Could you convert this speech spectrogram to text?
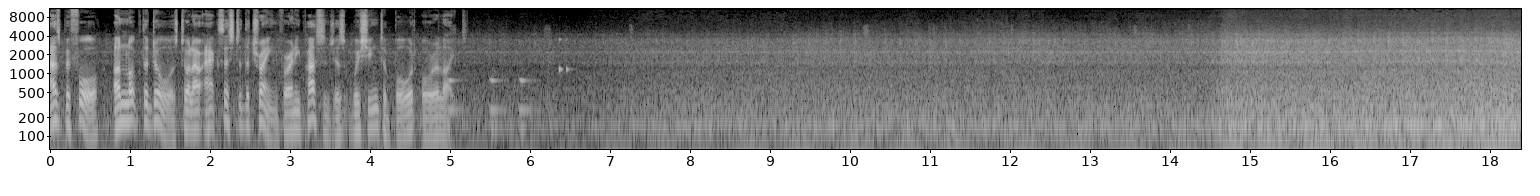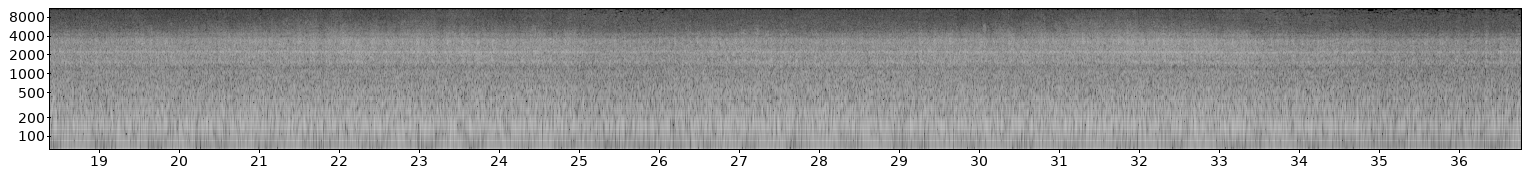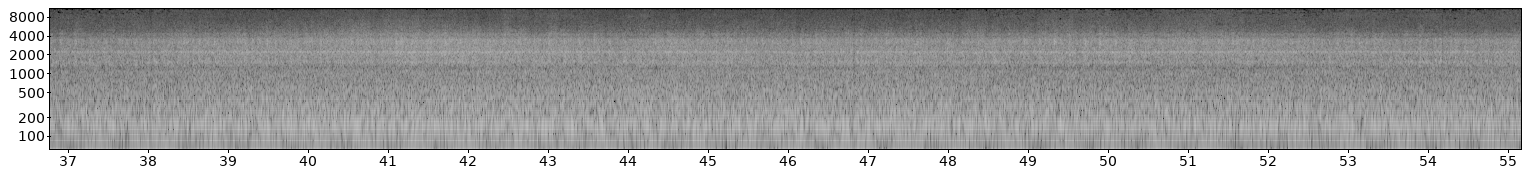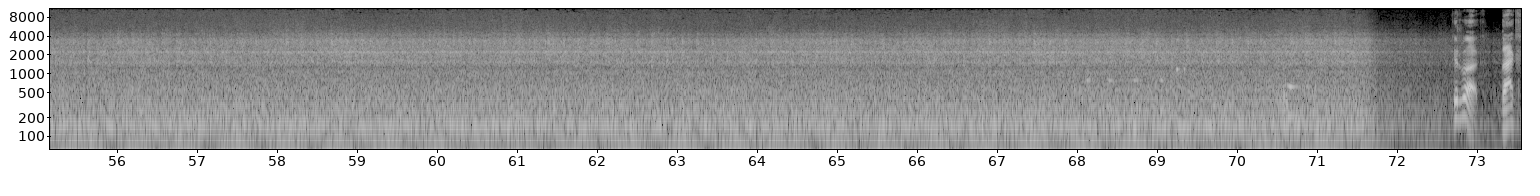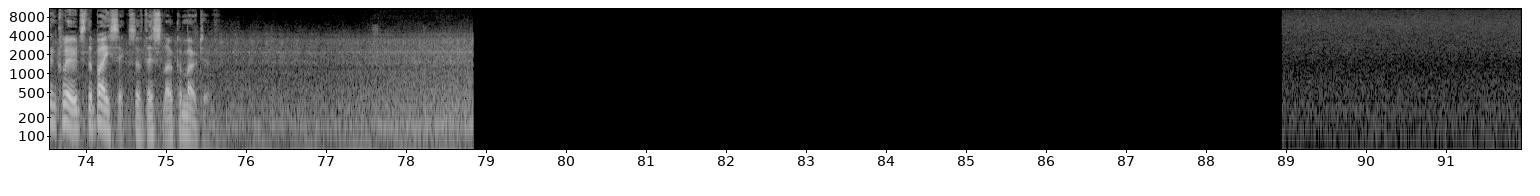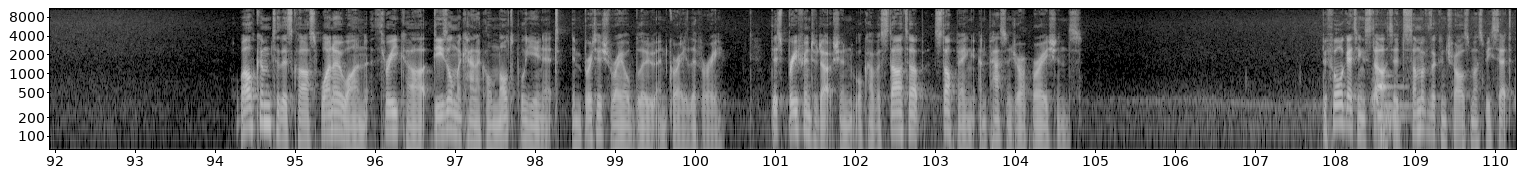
As before, unlock the doors to allow access to the train for any passengers wishing to board or alight. Good work. That concludes the basics of this locomotive. Welcome to this Class 101 three-car diesel mechanical multiple unit in British Rail blue and grey livery. This brief introduction will cover startup, stopping and passenger operations. Before getting started, some of the controls must be set.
